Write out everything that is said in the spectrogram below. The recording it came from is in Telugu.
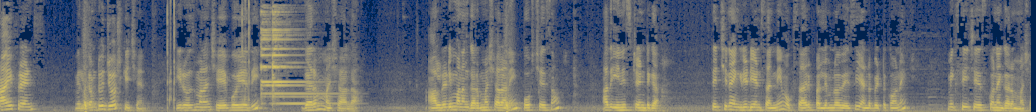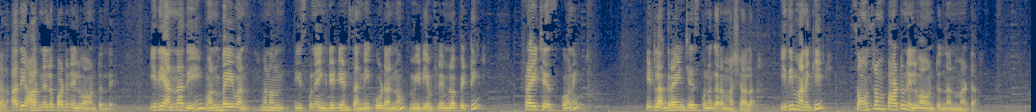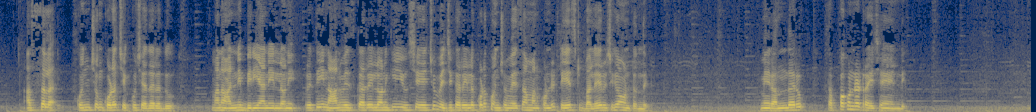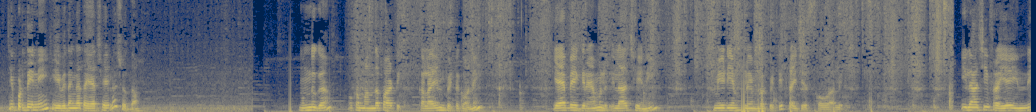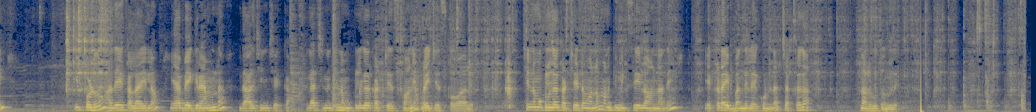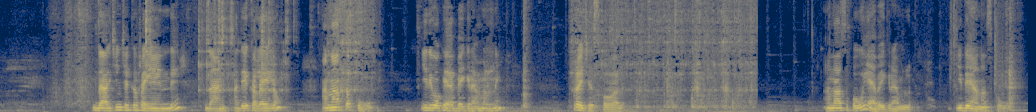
Hi friends welcome to Josh kitchen. ఈరోజు మనం చేయబోయేది గరం మసాలా. ఆల్రెడీ మనం గరం మసాలాని పోస్ట్ చేసాం. అది ఇన్స్టెంట్గా తెచ్చిన ఇంగ్రీడియంట్స్ అన్నీ ఒకసారి పల్లెంలో వేసి ఎండబెట్టుకొని మిక్సీ చేసుకునే గరం మసాలా. అది ఆరు నెలల పాటు నిల్వ ఉంటుంది. ఇది అన్నది వన్ బై వన్ మనం తీసుకునే ఇంగ్రీడియంట్స్ అన్నీ కూడాను మీడియం ఫ్లేమ్లో పెట్టి ఫ్రై చేసుకొని ఇట్లా గ్రైండ్ చేసుకున్న గరం మసాలా. ఇది మనకి సంవత్సరం పాటు నిల్వ ఉంటుందన్నమాట. అస్సలు కొంచెం కూడా చెక్కు చెదరదు. మనం అన్ని బిర్యానీల్లోని ప్రతి నాన్ వెజ్ కర్రీలోనికి యూజ్ చేయొచ్చు. వెజ్ కర్రీలో కూడా కొంచెం వేసామనుకోండి టేస్ట్ భలే రుచిగా ఉంటుంది. మీరందరూ తప్పకుండా ట్రై చేయండి. ఇప్పుడు దీన్ని ఏ విధంగా తయారు చేయాలో చూద్దాం. ముందుగా ఒక మందపాటి కళాయిని పెట్టుకొని యాభై గ్రాములు ఇలాచీని మీడియం ఫ్లేమ్లో పెట్టి ఫ్రై చేసుకోవాలి. ఇలాచీ ఫ్రై అయింది. ఇప్పుడు అదే కళాయిలో యాభై గ్రాముల దాల్చిన చెక్క ఇలా చిన్న చిన్న ముక్కలుగా కట్ చేసుకొని ఫ్రై చేసుకోవాలి. చిన్న ముక్కలుగా కట్ చేయడం వల్ల మనకి మిక్సీలో ఉన్నది ఎక్కడ ఇబ్బంది లేకుండా చక్కగా నలుగుతుంది. దాల్చిన చెక్క ఫ్రై అయింది. దాని అదే కళాయిలో అనాస పువ్వు ఇది ఒక యాభై గ్రాములని ఫ్రై చేసుకోవాలి. అనాస పువ్వు యాభై గ్రాములు. ఇదే అనాస పువ్వు.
